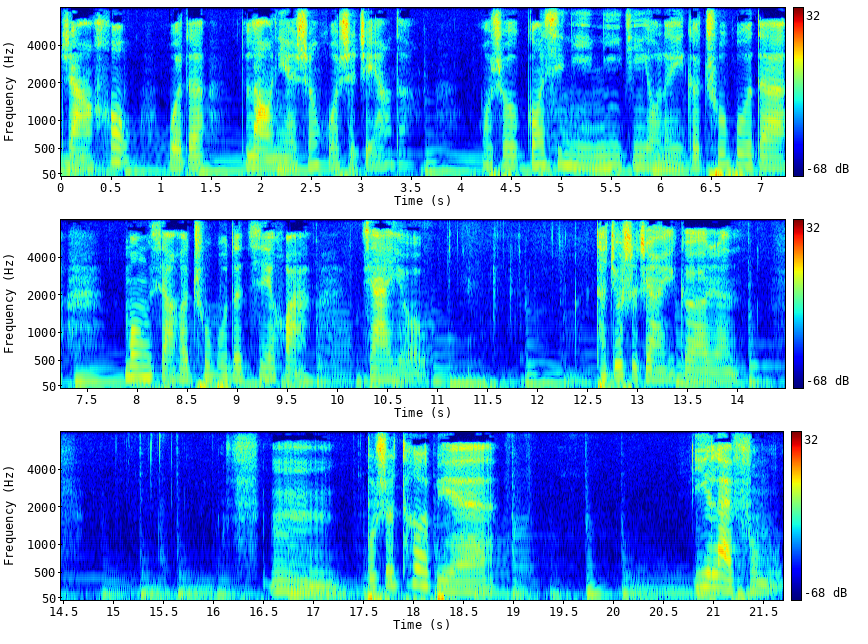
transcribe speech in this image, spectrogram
然后我的老年生活是这样的。我说恭喜你，你已经有了一个初步的梦想和初步的计划，加油！他就是这样一个人，嗯，不是特别依赖父母，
